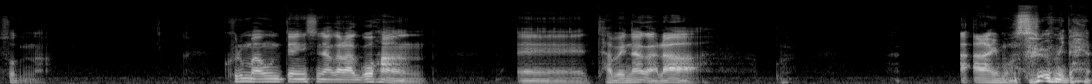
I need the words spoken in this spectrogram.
そうだな車運転しながらご飯えー、食べながら洗い物するみたいな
